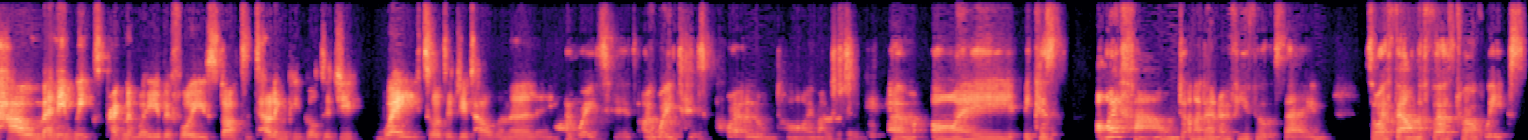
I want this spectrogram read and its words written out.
How many weeks pregnant were you before you started telling people? Did you wait or did you tell them early? I waited. I waited quite a long time actually. Um, I because I found, and I don't know if you feel the same. So I found the first 12 weeks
